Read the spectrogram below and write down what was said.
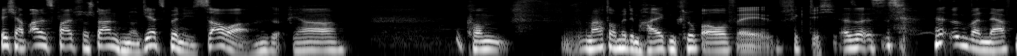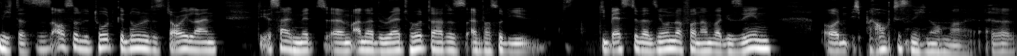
ich habe alles falsch verstanden und jetzt bin ich sauer. So, ja, komm, mach doch mit dem Hulken Club auf, ey, fick dich. Also es ist irgendwann nervt mich das. Es ist auch so eine totgenudelte Storyline. Die ist halt mit ähm, Under the Red Hood, da hat es einfach so die die beste Version davon haben wir gesehen und ich brauche das nicht nochmal. Also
